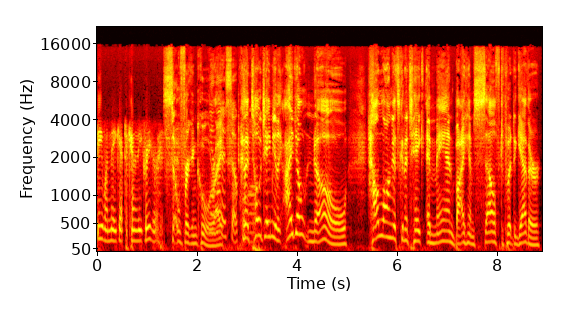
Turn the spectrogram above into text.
see when they get to Kennedy Krieger. So freaking cool, Yeah, right? is so cool. Because I told Jamie, like, I don't know how long it's going to take a man by himself to put together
